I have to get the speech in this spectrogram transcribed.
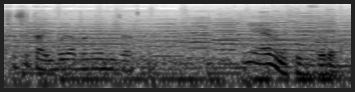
Przeczytaj, bo ja to nie widzę. Nie wiem, jaki wyrób.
